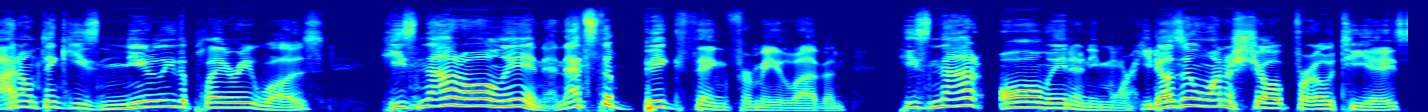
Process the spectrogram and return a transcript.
I don't think he's nearly the player he was. He's not all in. And that's the big thing for me, Levin. He's not all in anymore. He doesn't want to show up for OTAs.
